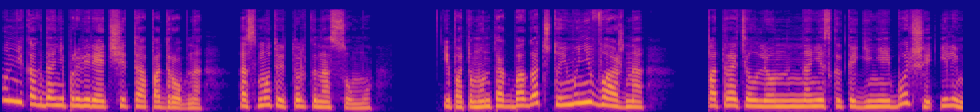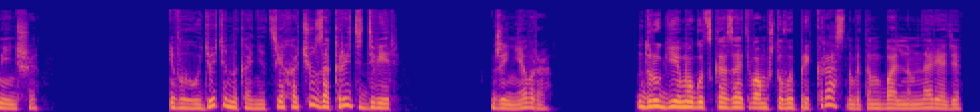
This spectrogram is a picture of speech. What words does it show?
Он никогда не проверяет счета подробно, а смотрит только на сумму. И потом он так богат, что ему не важно, потратил ли он на несколько геней больше или меньше. Вы уйдете, наконец? Я хочу закрыть дверь. Джиневра. Другие могут сказать вам, что вы прекрасны в этом бальном наряде,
